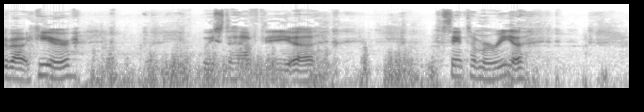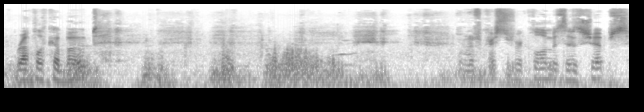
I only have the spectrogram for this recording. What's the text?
Right about here, we used to have the uh, Santa Maria replica boat. One of Christopher Columbus's ships.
